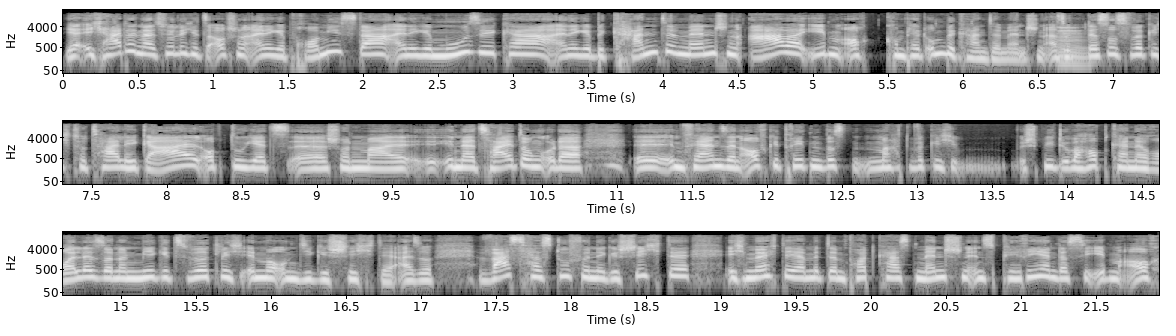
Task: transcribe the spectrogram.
Ja, ich hatte natürlich jetzt auch schon einige Promis da, einige Musiker, einige bekannte Menschen, aber eben auch komplett unbekannte Menschen. Also mhm. das ist wirklich total egal, ob du jetzt äh, schon mal in der Zeitung oder äh, im Fernsehen aufgetreten bist, macht wirklich, spielt überhaupt keine Rolle, sondern mir geht's wirklich immer um die Geschichte. Also was hast du für eine Geschichte? Ich möchte ja mit dem Podcast Menschen inspirieren, dass sie eben auch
